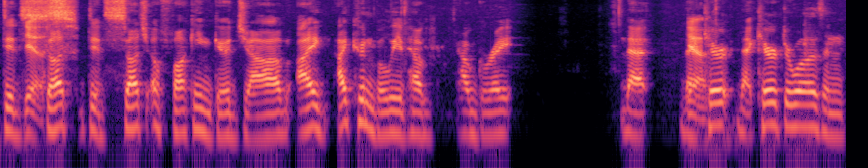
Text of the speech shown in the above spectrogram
did Yes. such did such a fucking good job. I I couldn't believe how how great that that Yeah. char- that character was, and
